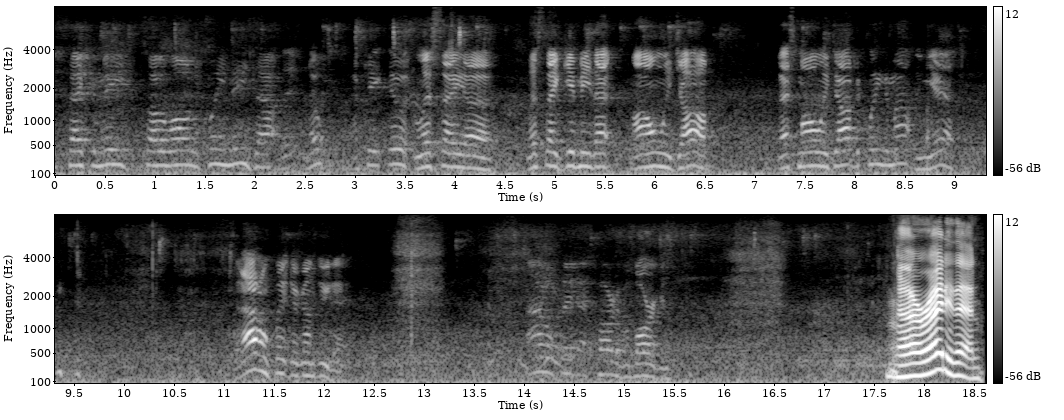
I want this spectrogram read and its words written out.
It's taking me so long to clean these out that nope, I can't do it unless they uh unless they give me that my only job. That's my only job to clean them out, then yeah. but I don't think they're gonna do that. I don't think that's part of a bargain. Alrighty then.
